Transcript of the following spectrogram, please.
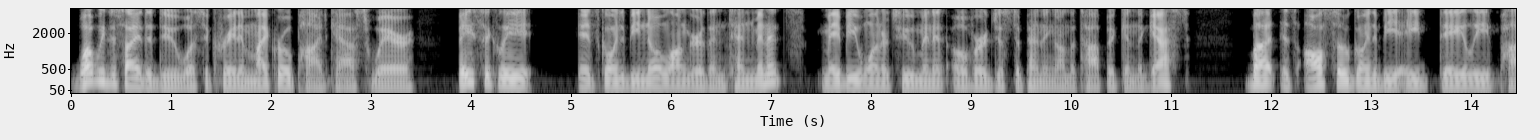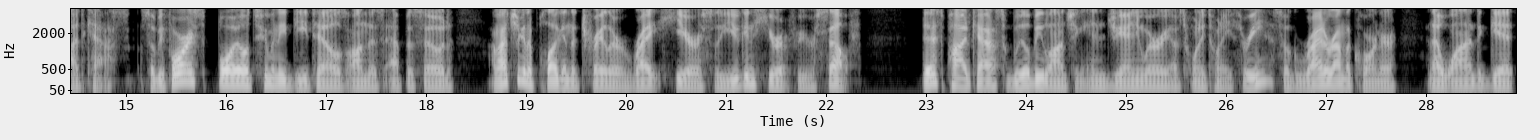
what we decided to do was to create a micro podcast where basically it's going to be no longer than 10 minutes, maybe one or two minute over, just depending on the topic and the guest but it's also going to be a daily podcast. So before I spoil too many details on this episode, I'm actually going to plug in the trailer right here so you can hear it for yourself. This podcast will be launching in January of 2023, so right around the corner, and I wanted to get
